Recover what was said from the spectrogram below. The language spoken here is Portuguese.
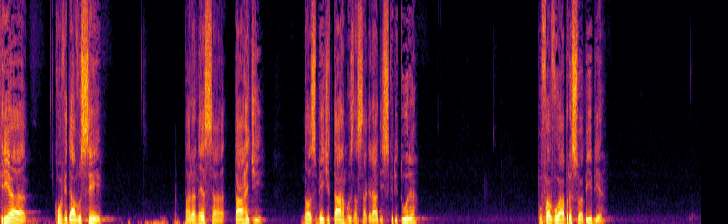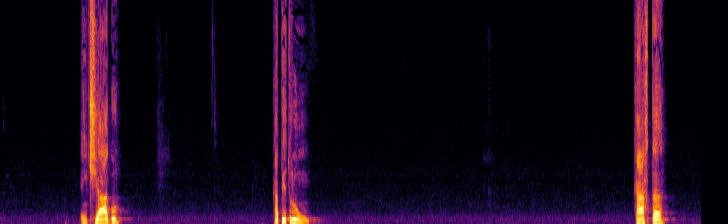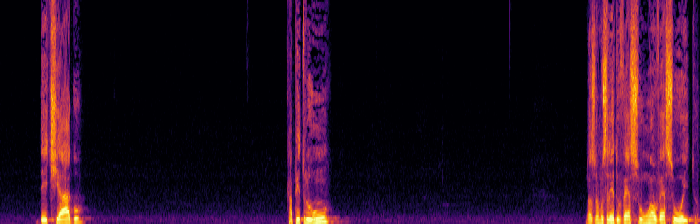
Queria convidar você para nessa tarde nós meditarmos na Sagrada Escritura. Por favor, abra sua Bíblia. Em Tiago, capítulo 1. Carta de Tiago, capítulo 1. Nós vamos ler do verso 1 ao verso 8.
